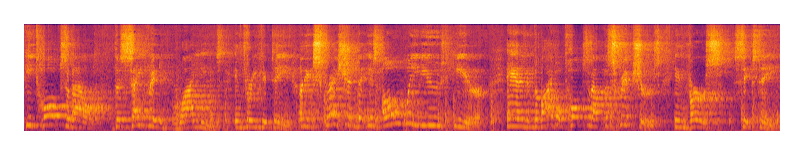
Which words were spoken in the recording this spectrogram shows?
he talks about the sacred writings in 315, an expression that is only used here. And the Bible talks about the scriptures in verse 16.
